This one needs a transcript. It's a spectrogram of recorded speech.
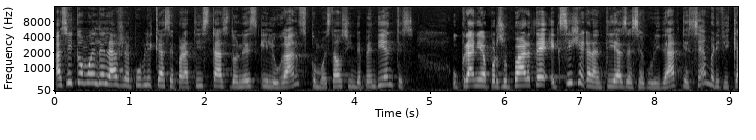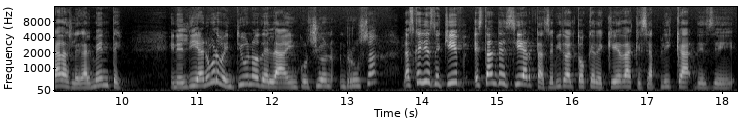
así como el de las repúblicas separatistas Donetsk y Lugansk como estados independientes. Ucrania, por su parte, exige garantías de seguridad que sean verificadas legalmente. En el día número 21 de la incursión rusa, las calles de Kiev están desiertas debido al toque de queda que se aplica desde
